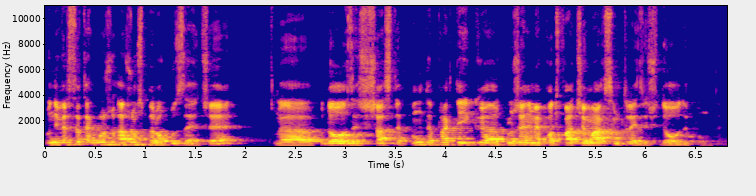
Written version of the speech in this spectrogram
Universitatea Cluj a ajuns pe locul 10 cu 26 de puncte, practic clujenii mai pot face maxim 32 de puncte.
